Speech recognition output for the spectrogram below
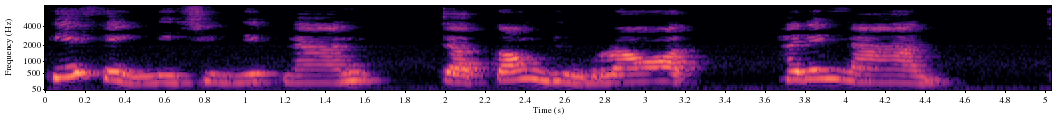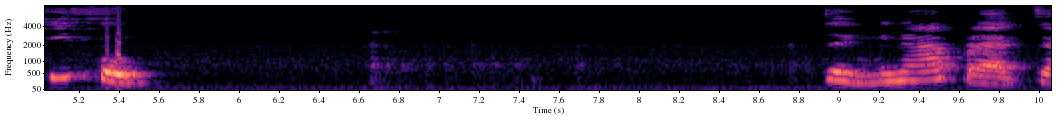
ที่สิ่งมีชีวิตนั้นจะต้องอยู่รอดให้ได้นานที่สุด จึงไม่น่าแปลกใจ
